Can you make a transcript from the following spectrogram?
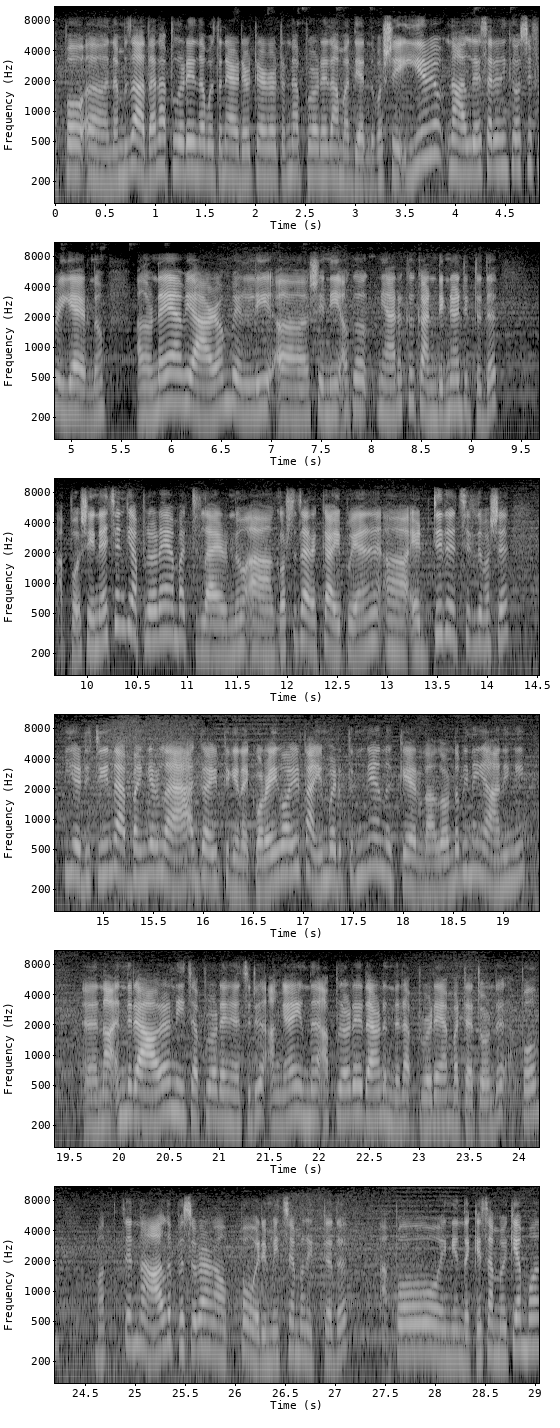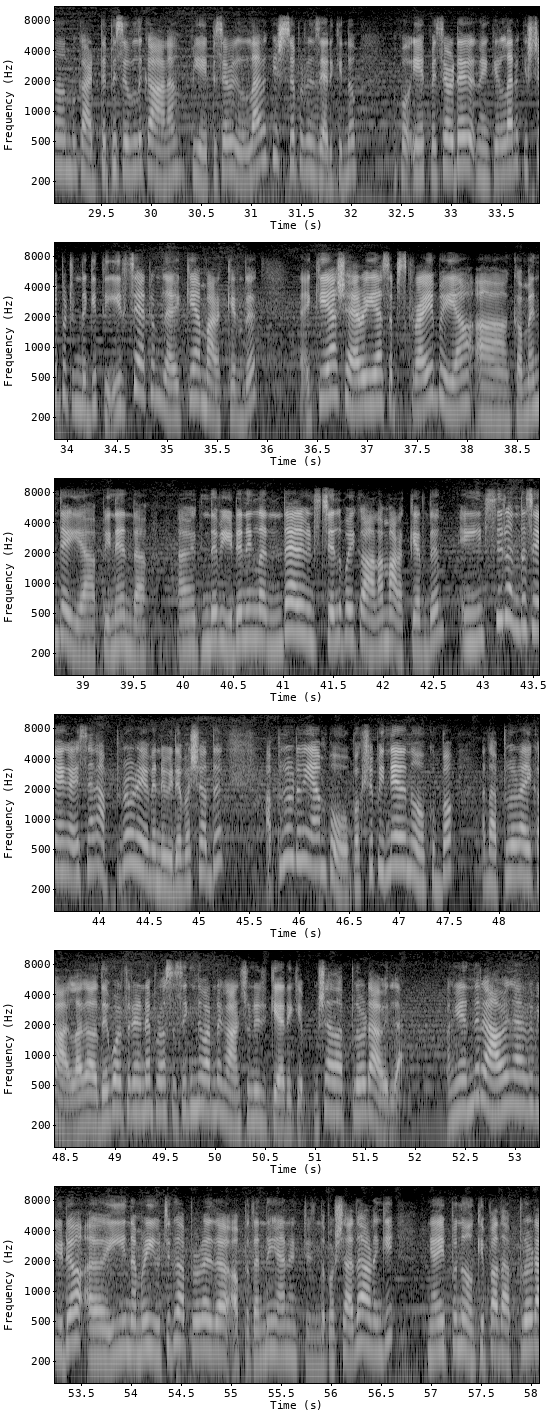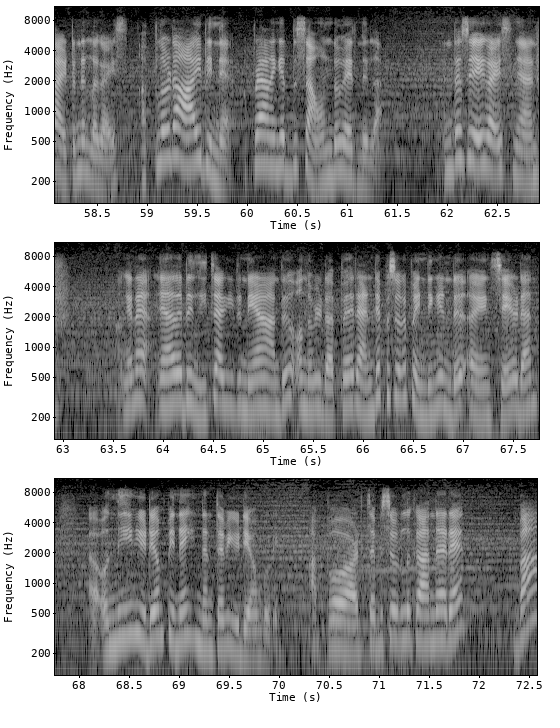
അപ്പോൾ നമ്മൾ സാധാരണ അപ്ലോഡ് ചെയ്യുന്ന പോലെ തന്നെ ഇടവിട്ട് ഇടവിട്ട് അപ്ലോഡ് ചെയ്താൽ മതിയായിരുന്നു. പക്ഷേ ഈ ഒരു നാല് ദിവസം എനിക്ക് കുറച്ച് ഫ്രീ ആയിരുന്നു. അതുകൊണ്ട് ഞാൻ വ്യാഴം വെള്ളി ശനി ഒക്കെ ഞാനൊക്കെ കണ്ടിന്യൂ ആയിട്ട് ഇട്ടത്. അപ്പോൾ ശനിയാഴ്ച എനിക്ക് അപ്ലോഡ് ചെയ്യാൻ പറ്റില്ലായിരുന്നു. കുറച്ച് തിരക്കായിപ്പോയി. ഞാൻ എഡിറ്റ് ചെയ്ത് വെച്ചിരുന്നു. പക്ഷേ ഈ എഡിറ്റിങ്ങിന്റെ ഭയങ്കര ലാഗ് ആയിട്ട് ഇങ്ങനെ കുറേ കുറേ ടൈം എടുത്തിട്ട് നിൽക്കുകയായിരുന്നു അതുകൊണ്ട് പിന്നെ ന- ഇന്ന് രാവിലെ നീച്ച് അപ്ലോഡ് ചെയ്യാൻ വെച്ചിട്ട് അങ്ങനെ ഇന്ന് അപ്ലോഡ് ചെയ്താണ്. ഇന്നലെ അപ്ലോഡ് ചെയ്യാൻ പറ്റാത്തതുകൊണ്ട് അപ്പോൾ മൊത്തം നാല് എപ്പിസോഡാണ് ഒപ്പം ഒരുമിച്ച് നമ്മൾ ഇട്ടത്. അപ്പോൾ ഇനി എന്തൊക്കെ സംഭവിക്കാൻ പോകുന്നത് നമുക്ക് അടുത്ത എപ്പിസോഡിൽ കാണാം. ഈ എപ്പിസോഡ് എല്ലാവർക്കും ഇഷ്ടപ്പെടുന്നു വിചാരിക്കുന്നു. അപ്പോൾ ഈ എപ്പിസോഡ് നിങ്ങൾക്ക് എല്ലാവർക്കും ഇഷ്ടപ്പെട്ടിട്ടുണ്ടെങ്കിൽ തീർച്ചയായിട്ടും ലൈക്ക് ചെയ്യാൻ മറക്കരുത്. ലൈക്ക് ചെയ്യുക ഷെയർ ചെയ്യുക സബ്സ്ക്രൈബ് ചെയ്യുക കമന്റ് ചെയ്യുക. പിന്നെ എന്താ? ഇതിന്റെ വീഡിയോ നിങ്ങൾ എന്തായാലും ഇൻസ്റ്റയിൽ പോയി കാണാൻ മറക്കരുത്. ഇൻസ്റ്റയിൽ എന്താ ചെയ്യാൻ കഴിച്ചാൽ അപ്ലോഡ് ചെയ്യുന്നുണ്ട് വീഡിയോ പക്ഷെ അത് അപ്ലോഡ് ചെയ്യാൻ പോകും. പക്ഷെ പിന്നെ അത് നോക്കുമ്പോൾ അത് അപ്ലോഡ് ആയി കാണില്ല അത് അതേപോലെ തന്നെ പ്രോസസ്സിംഗ് എന്ന് പറഞ്ഞ് കാണിച്ചുകൊണ്ടിരിക്കുകയായിരിക്കും. പക്ഷെ അത് അപ്ലോഡ് ആവില്ല. അങ്ങനെ ഇന്ന് രാവിലെ ഞാൻ വീഡിയോ ഈ നമ്മുടെ യൂട്യൂബിൽ അപ്ലോഡ് ചെയ്ത അപ്പോൾ തന്നെ ഞാൻ ഇട്ടിരുന്നു. പക്ഷെ അതാണെങ്കിൽ ഞാൻ ഇപ്പോൾ നോക്കിയപ്പോൾ അത് അപ്ലോഡ് ആയിട്ടുണ്ടല്ലോ ഗൈസ് അപ്ലോഡ് ആയി പിന്നെ. അപ്പോഴാണെങ്കിൽ അത് സൗണ്ട് വരുന്നില്ല. എന്താ ചെയ്യുക ഗൈസ് ഞാൻ? അങ്ങനെ ഞാൻ അത് ഡിലീറ്റ് ആക്കിയിട്ടുണ്ട്. ഞാൻ അത് ഒന്ന് വിടാം. അപ്പോൾ രണ്ട് എപ്പിസോഡ് പെൻഡിങ് ഉണ്ട്. ഇൻസ്റ്റ ഇടാൻ. ഒന്ന് ഈ വീഡിയോ പിന്നെ ഇന്നത്തെ വീഡിയോയും കൂടി. അപ്പോൾ അടുത്ത എപ്പിസോഡിൽ കാണുന്നവരെ ബൈ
